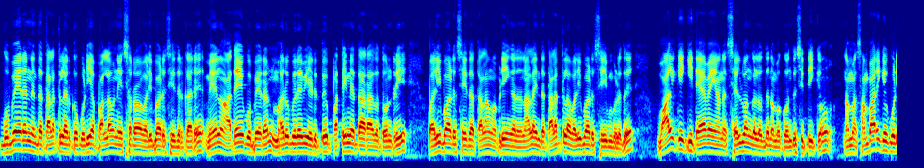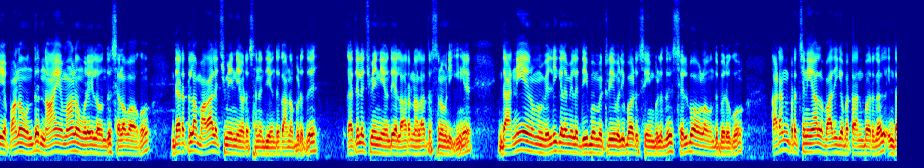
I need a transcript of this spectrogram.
குபேரன் இந்த தளத்தில் இருக்கக்கூடிய பல்லவனேஸ்வரர் வழிபாடு செய்திருக்காரு. மேலும் அதே குபேரன் மறுபிறவி எடுத்து பட்டினத்தாராக தோன்றி வழிபாடு செய்த தலம் அப்படிங்கிறதுனால இந்த தளத்தில் வழிபாடு செய்யும் பொழுது வாழ்க்கைக்கு தேவையான செல்வங்கள் வந்து நமக்கு வந்து சித்திக்கும். நம்ம சம்பாதிக்கக்கூடிய பணம் வந்து நியாயமான முறையில் வந்து செலவாகும். இந்த இடத்துல மகாலட்சுமி சன்னதி வந்து காணப்படுது. கஜலட்சுமி வந்து எல்லாரும் நல்லா தரிசனம் பண்ணிக்கிங்க. இந்த அன்னையை நம்ம வெள்ளிக்கிழமையில் தீபம் வெற்றி வழிபாடு செய்யும் பொழுது செல்வ வளம் வந்து பெருகும். கடன் பிரச்சனையால் பாதிக்கப்பட்ட அன்பர்கள் இந்த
